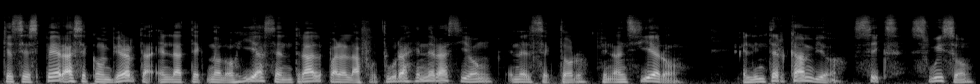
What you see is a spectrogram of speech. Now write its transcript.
que se espera se convierta en la tecnología central para la futura generación en el sector financiero. El intercambio SIX suizo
